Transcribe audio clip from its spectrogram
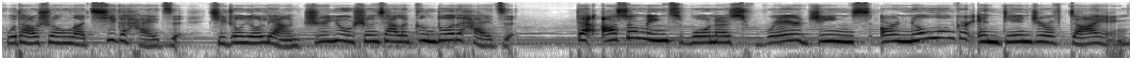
胡桃生了七个孩子，其中有两只又生下了更多的孩子。That also means walnut's rare genes are no longer in danger of dying.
